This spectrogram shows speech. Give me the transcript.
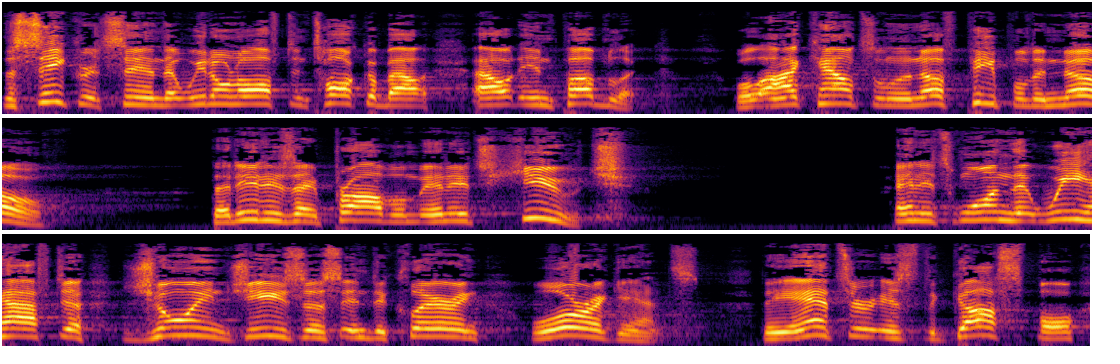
The secret sin that we don't often talk about out in public. Well, I counsel enough people to know that it is a problem and it's huge. And it's one that we have to join Jesus in declaring war against. The answer is the gospel,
